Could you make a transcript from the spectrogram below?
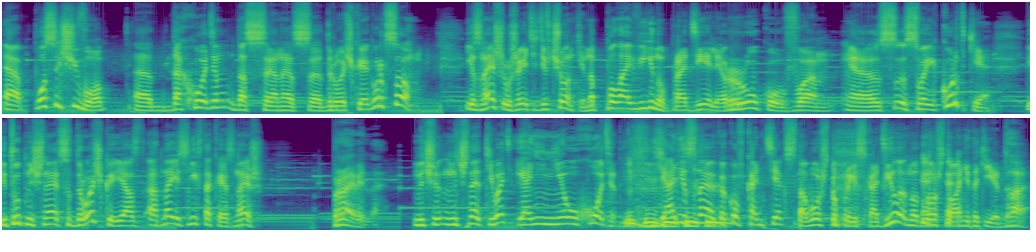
А, после чего Э, доходим до сцены с дрочкой и огурцом. И знаешь, уже эти девчонки наполовину продели руку в э, своей куртке, и тут начинается дрочка, и одна из них такая, знаешь, правильно, начи- начинает кивать, и они не уходят. Я не знаю, каков контекст того, что происходило, но то, что они такие, да,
